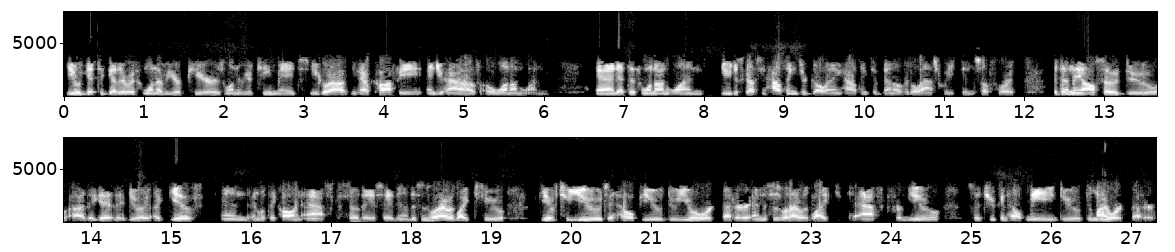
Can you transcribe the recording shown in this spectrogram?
you would get together with one of your peers, one of your teammates. You go out, you have coffee, and you have a one-on-one. And at this one-on-one, you discuss how things are going, how things have been over the last week, and so forth. But then they also do uh, they get they do a, a give and and what they call an ask. So they say, you know, this is what I would like to give to you to help you do your work better, and this is what I would like to ask from you so that you can help me do do my work better.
